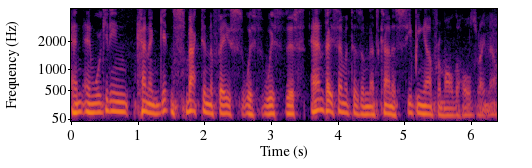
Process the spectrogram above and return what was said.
and and we're getting kind of getting smacked in the face with with this anti-Semitism that's kind of seeping out from all the holes right now.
